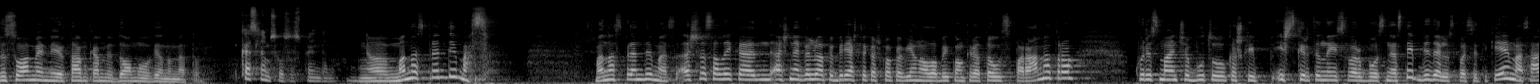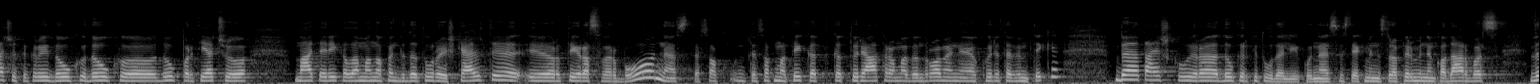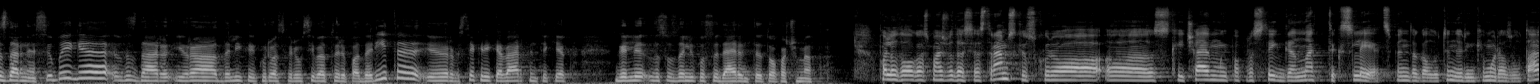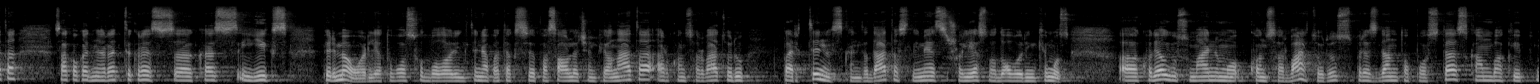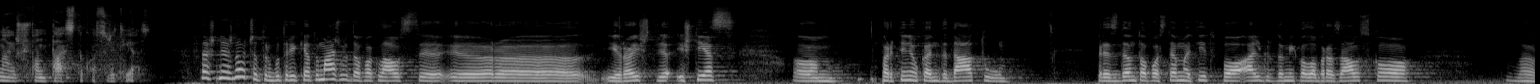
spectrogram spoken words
visuomeniai, ir tam, kam įdomu vienu metu. Kas lems jūsų sprendimą? Mano sprendimas. Mano sprendimas. Aš visą laiką, aš negaliu apibriežti kažkokio vieno labai konkretaus parametro, kuris man čia būtų kažkaip išskirtinai svarbus, nes taip didelis pasitikėjimas, ačiū tikrai daug, daug, daug partiečių matė reikalą mano kandidatūrą iškelti ir tai yra svarbu, nes tiesiog, tiesiog matai, kad, kad turi atramą bendruomenėje, kuri tavim tiki. Bet aišku, yra daug ir kitų dalykų, nes vis tiek ministro pirmininko darbas vis dar nesibaigė, vis dar yra dalykai, kuriuos vyriausybė turi padaryti ir vis tiek reikia vertinti, kiek gali visus dalykus suderinti tuo pačiu metu. Politologas Mažvidas Jastramskis, kurio uh, skaičiavimai paprastai gana tiksliai atspindi galutinį rinkimų rezultatą, sako, kad nėra tikras, kas įvyks pirmiau, ar Lietuvos futbolo rinktinė pateks į pasaulio čempionatą, ar konservatorių partinis kandidatas laimės šalies vadovo rinkimus. Kodėl jūsų manimų konservatorius prezidento poste skamba kaip na, iš fantastikos ryties? Aš nežinau, čia turbūt reikėtų mažvido paklausti ir yra iš ties um, partinių kandidatų prezidento poste matyti po Algirdo Mykolo Brazausko, na,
